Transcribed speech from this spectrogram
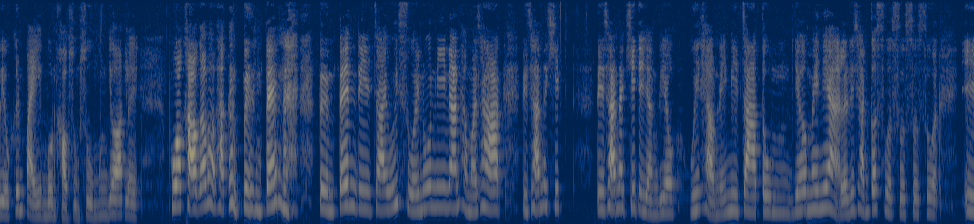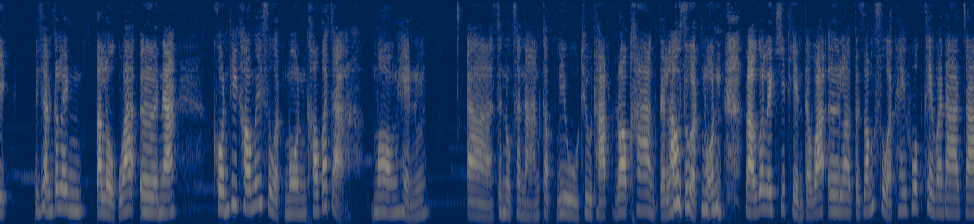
วิวขึ้นไปบนเขาสูงสูงๆมึงยอดเลย พวกเขาก็มาพักกันตื่นเต้น ตื่นเต้นดีใจอุ้ยสวยนู่นนี่นั่นธรรมชาติ ดิฉันน่ะคิด ดิฉันนะคิดอยู่อย่างเดียวอุ้ยแถวนี้มีจาตุมเยอะไหมเนี่ย แล้วดิฉันก็สวดสวดสวดสวดอีก ดิฉันก็เลยตลกว่าเออนะ คนที่เขาไม่สวดมนต์เขาก็จะมองเห็นสนุกสนานกับวิวทิวทัศน์รอบข้าง แต่เราสวดมนต์เราก็เลยคิดเห็นแต่ว่าเออเราจะต้องสวดให้พวกเทวดาจา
